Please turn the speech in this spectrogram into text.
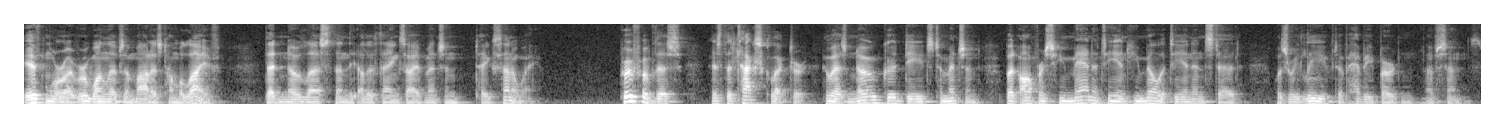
if, moreover, one lives a modest, humble life, that no less than the other things I have mentioned take sin away. Proof of this is the tax collector who has no good deeds to mention, but offers humanity and humility, and instead was relieved of heavy burden of sins.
